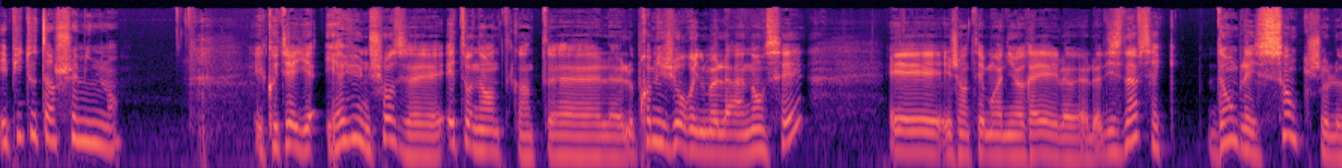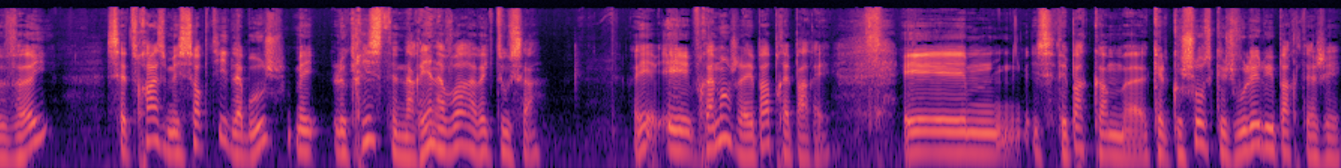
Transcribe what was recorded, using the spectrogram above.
et puis tout un cheminement. Écoutez, il y, a eu une chose étonnante quand le, premier jour où il me l'a annoncé, et, j'en témoignerai le, le 19, c'est que d'emblée, sans que je le veuille, cette phrase m'est sortie de la bouche, mais le Christ n'a rien à voir avec tout ça. Et, vraiment, je l'avais pas préparé. Et hum, c'était pas comme euh, quelque chose que je voulais lui partager.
